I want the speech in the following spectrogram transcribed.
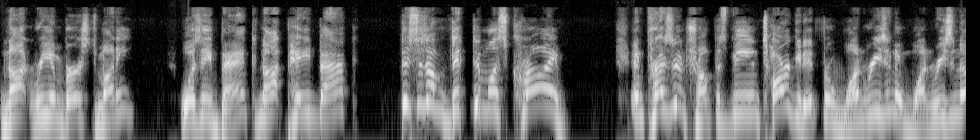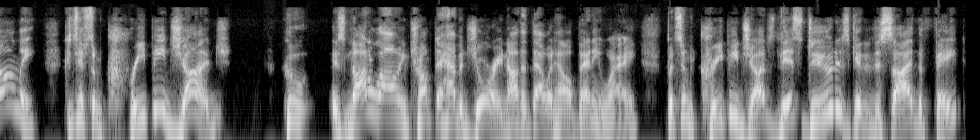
not reimbursed money? Was a bank not paid back? This is a victimless crime. And President Trump is being targeted for one reason and one reason only. Because you have some creepy judge who is not allowing Trump to have a jury, not that that would help anyway, but some creepy judge, this dude is going to decide the fate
